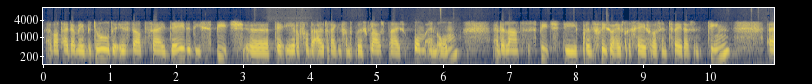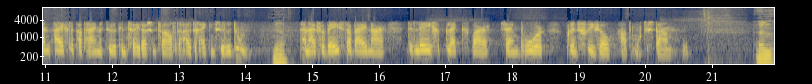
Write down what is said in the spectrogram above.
En wat hij daarmee bedoelde is dat zij deden die speech ter ere van de uitreiking van de Prins Klausprijs om en om. En de laatste speech die Prins Friso heeft gegeven was in 2010. En eigenlijk had hij natuurlijk in 2012 de uitreiking zullen doen. Ja. En hij verwees daarbij naar de lege plek waar zijn broer Prins Friso had moeten staan. Een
